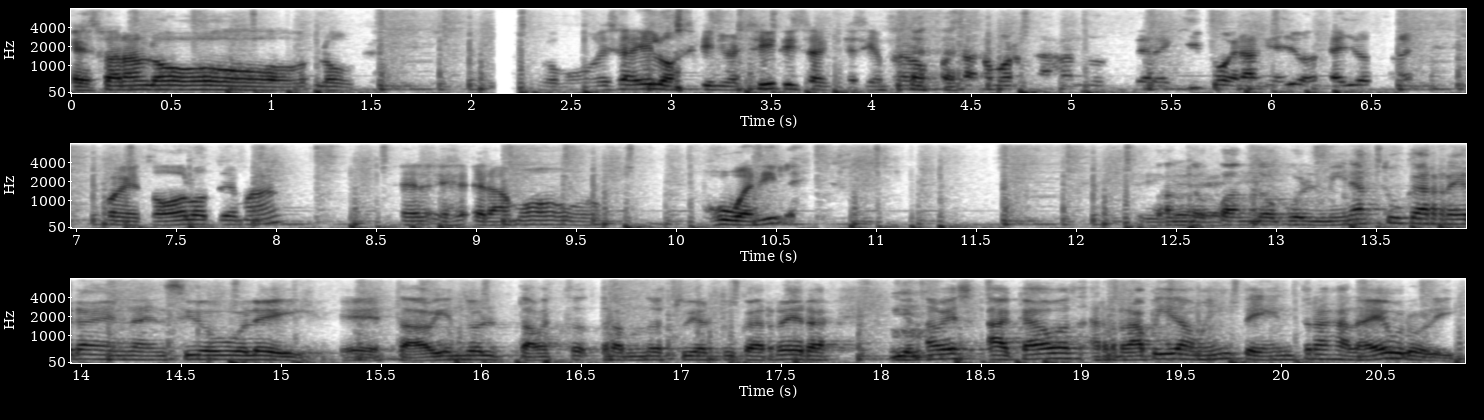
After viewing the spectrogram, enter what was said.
eso eran los, los como dice ahí, los senior citizens que siempre nos pasábamos relajando del equipo, eran ellos, ellos tres, porque todos los demás er- éramos juveniles. Cuando, que- cuando culminas tu carrera en la NCAA, eh, estaba viendo, el- estaba est- tratando de estudiar tu carrera y una vez acabas, rápidamente entras a la Euroleague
